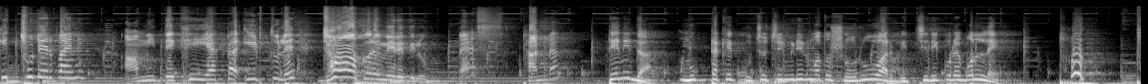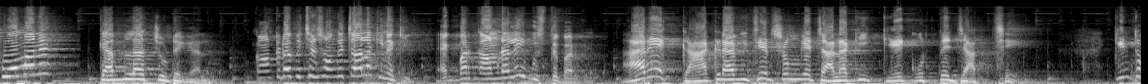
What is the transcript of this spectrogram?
কিচ্ছু টের পায়নি। আমি দেখেই একটা ইট তুলে ঝাঁ করে মেরে দিল। ব্যাস ঠান্ডা। টেনিদা মুখটাকে কুচো চিংড়ির মতো সরু আর বিচ্ছিরি করে বললে ফু মানে? ক্যাবলা চটে গেল। কাঁকড়া বিছের সঙ্গে চালাকি নাকি? একবার কামড়ালেই বুঝতে পারবে। আরে কাঁকড়া বিছের সঙ্গে চালাকি কে করতে যাচ্ছে? কিন্তু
